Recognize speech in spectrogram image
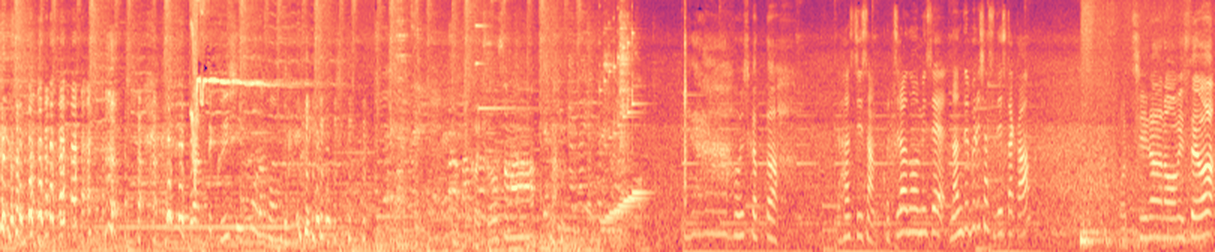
だって食いしん坊だもん。ごちそうさま。いやー、美味しかった。ハッシーさんこちらのお店なんでブリシャスでしたか？こちらのお店は、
